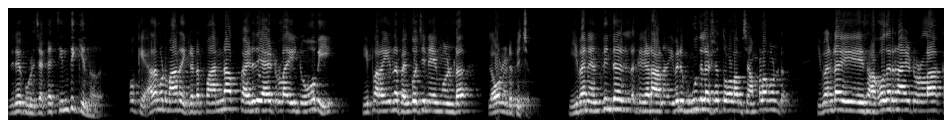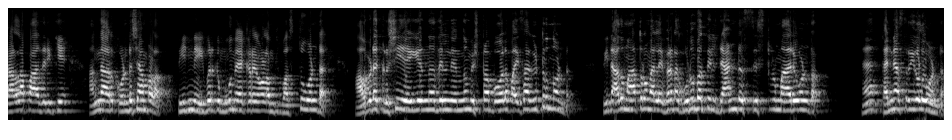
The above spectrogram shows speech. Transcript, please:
ഇതിനെക്കുറിച്ചൊക്കെ ചിന്തിക്കുന്നത്. ഓക്കെ അതങ്ങോട്ട് മാറി കേട്ടോ പന്ന കഴുതിയായിട്ടുള്ള ഈ നോബി ഈ പറയുന്ന പെങ്കൊച്ചിനെയും കൊണ്ട് ലോൺ എടുപ്പിച്ചു. ഇവൻ എന്തിന്റെ കേടാണ്? ഇവന് മൂന്ന് ലക്ഷത്തോളം ശമ്പളമുണ്ട്. ഇവന്റെ ഈ സഹോദരനായിട്ടുള്ള കള്ളപ്പാതിരിക്ക് അങ്ങാർ കൊണ്ട് ശമ്പളം. പിന്നെ ഇവർക്ക് മൂന്ന് ഏക്കറയോളം വസ്തുവുണ്ട്. അവിടെ കൃഷി ചെയ്യുന്നതിൽ നിന്നും ഇഷ്ടം പോലെ പൈസ കിട്ടുന്നുണ്ട്. പിന്നെ അത് മാത്രമല്ല ഇവരുടെ കുടുംബത്തിൽ രണ്ട് സിസ്റ്റർമാരും ഉണ്ട് കന്യാസ്ത്രീകളുമുണ്ട്.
